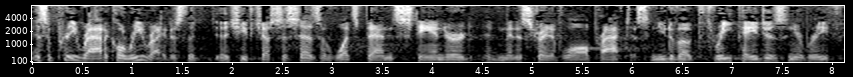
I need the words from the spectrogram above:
It's a pretty radical rewrite, as the Chief Justice says, of what's been standard administrative law practice. And you devote three pages in your brief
